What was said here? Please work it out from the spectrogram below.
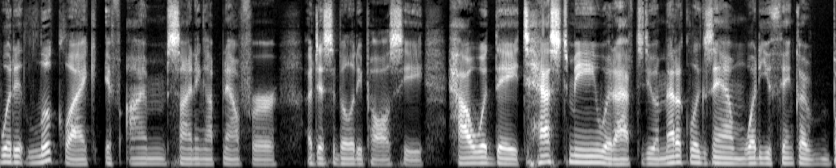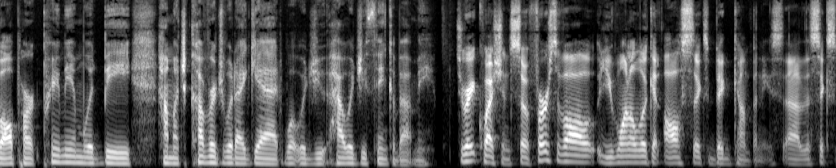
would it look like if I'm signing up now for a disability policy? How would they test me? Would I have to do a medical exam? What do you think a ballpark premium would be? How much coverage would I get? What would you? How would you think about me? It's a great question. So first of all, you want to look at all six big companies. Uh, the six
